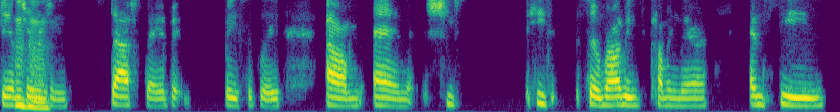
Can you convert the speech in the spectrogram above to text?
dancers and staff stay, a basically. Um, and she's he's so Robbie's coming there and sees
